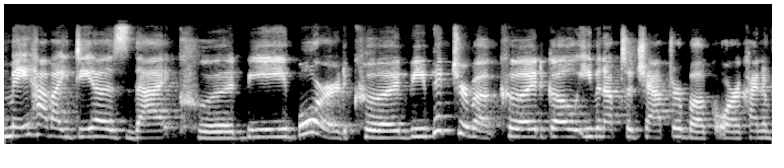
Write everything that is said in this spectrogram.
may have ideas that could be board, could be picture book, could go even up to chapter book or kind of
